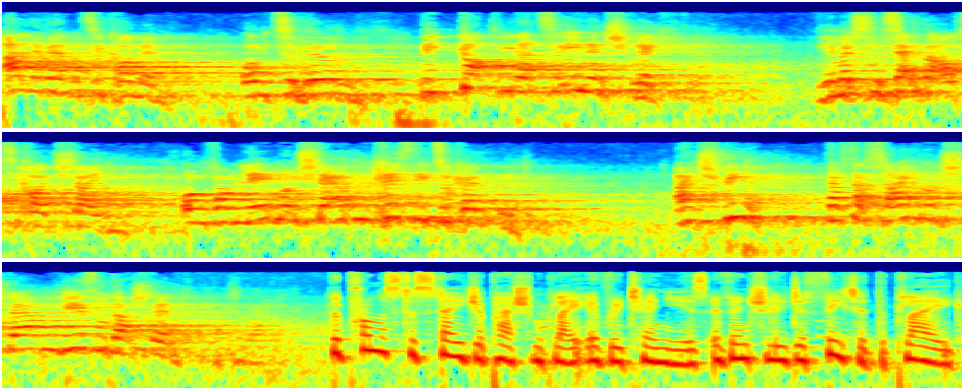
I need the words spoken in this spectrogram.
Alle werden sie kommen, um zu hören, wie Gott wieder zu ihnen spricht. Wir müssen selber aufs Kreuz steigen, um vom Leben und Sterben Christi zu könnten. Ein Spiel, das das Leiden und Sterben Jesu darstellt. The promise to stage a passion play every 10 years eventually defeated the plague.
